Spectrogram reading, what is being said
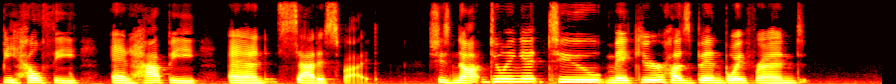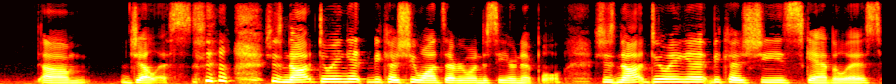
be healthy and happy and satisfied. She's not doing it to make your husband, boyfriend, um, jealous. she's not doing it because she wants everyone to see her nipple. She's not doing it because she's scandalous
